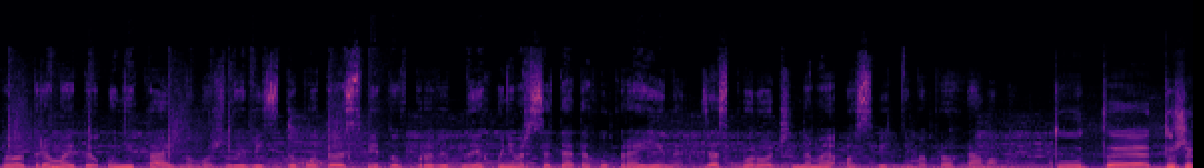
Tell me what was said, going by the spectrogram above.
ви отримаєте унікальну можливість здобути освіту в провідних університетах України за скороченими освітніми програмами. Тут е, дуже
